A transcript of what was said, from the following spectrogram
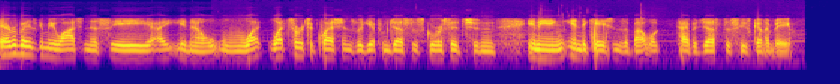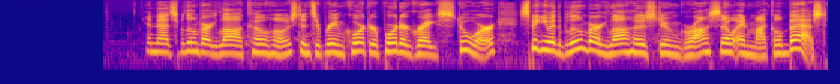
everybody's going to be watching to see, uh, you know, what what sorts of questions we get from Justice Gorsuch and any indications about what type type of justice he's going to be. And that's Bloomberg Law co host and Supreme Court reporter Greg Stohr speaking with Bloomberg Law host June Grasso and Michael Best.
